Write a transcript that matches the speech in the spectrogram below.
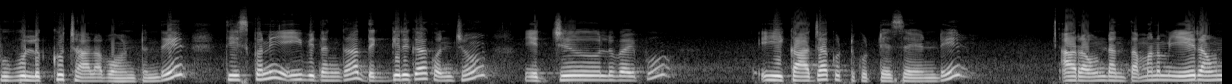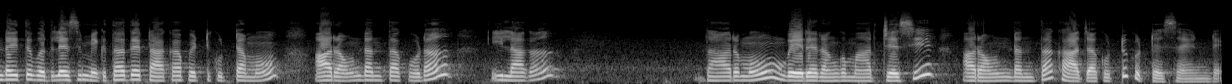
పువ్వు లుక్ చాలా బాగుంటుంది. తీసుకొని ఈ విధంగా దగ్గరగా కొంచెం ఎజ్జుల వైపు ఈ కాజా కుట్టు కుట్టేసేయండి. ఆ రౌండ్ అంతా మనం ఏ రౌండ్ అయితే వదిలేసి మిగతాదే టాకా పెట్టి కుట్టామో ఆ రౌండ్ అంతా కూడా ఇలాగా దారము వేరే రంగు మార్చేసి ఆ రౌండ్ అంతా కాజా కుట్టు కుట్టేసేయండి.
